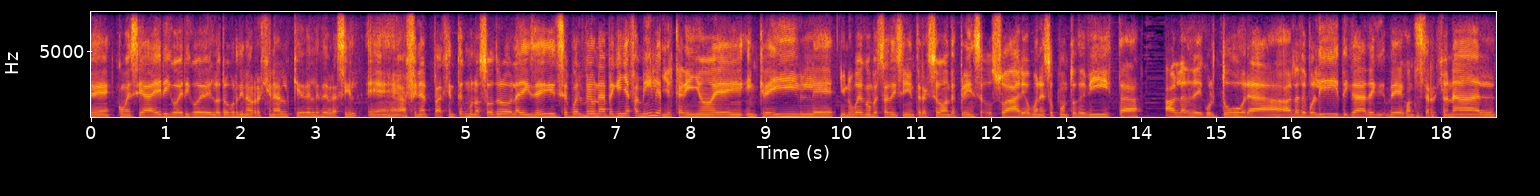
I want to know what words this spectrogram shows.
eh, como decía Érico, Érico es el otro coordinador regional que es de Brasil. Eh, al final, para gente como nosotros, la XDA se vuelve una pequeña familia y el cariño es increíble y uno puede conversar de diseño de interacción, de experiencia de usuario, poner sus puntos de vista hablas de cultura, hablas de política, de, acontecer regional,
